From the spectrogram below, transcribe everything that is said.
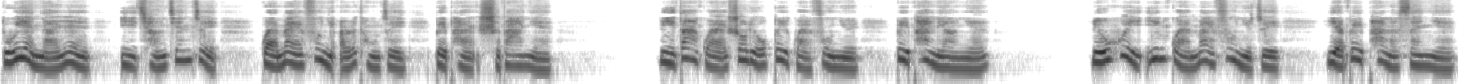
独眼男人以强奸罪、拐卖妇女儿童罪被判十八年，李大拐收留被拐妇女被判两年，刘慧因拐卖妇女罪也被判了三年，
